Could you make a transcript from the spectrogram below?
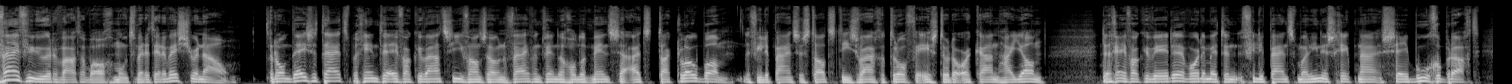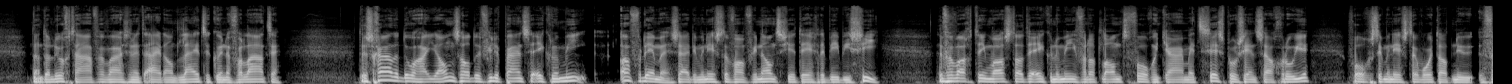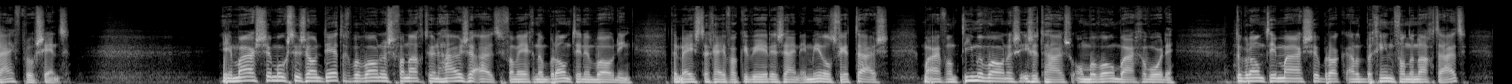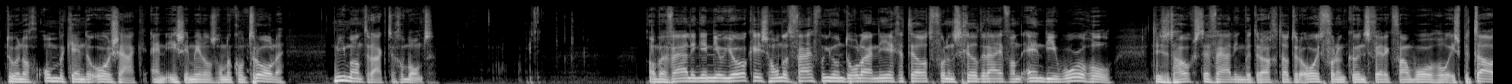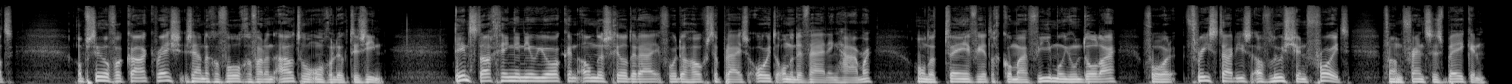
Vijf uur, Wouter Walgemoed met het NWS-journaal. Rond deze tijd begint de evacuatie van zo'n 2500 mensen uit Tacloban... de Filipijnse stad die zwaar getroffen is door de orkaan Haiyan. De geëvacueerden worden met een Filipijns marineschip naar Cebu gebracht... naar de luchthaven waar ze het eiland Leyte kunnen verlaten. De schade door Haiyan zal de Filipijnse economie afremmen... zei de minister van Financiën tegen de BBC. De verwachting was dat de economie van het land volgend jaar met 6% zou groeien. Volgens de minister wordt dat nu 5%. In Maarsen moesten zo'n 30 bewoners vannacht hun huizen uit... vanwege een brand in een woning. De meeste geëvacueerden zijn inmiddels weer thuis. Maar van 10 bewoners is het huis onbewoonbaar geworden. De brand in Maarsen brak aan het begin van de nacht uit... door nog onbekende oorzaak en is inmiddels onder controle. Niemand raakte gewond. Op een veiling in New York is 105 miljoen dollar neergeteld... voor een schilderij van Andy Warhol. Het is het hoogste veilingbedrag dat er ooit voor een kunstwerk van Warhol is betaald. Op Silver Car Crash zijn de gevolgen van een auto-ongeluk te zien. Dinsdag ging in New York een ander schilderij... voor de hoogste prijs ooit onder de veilinghamer. 142,4 miljoen dollar voor Three Studies of Lucian Freud van Francis Bacon.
